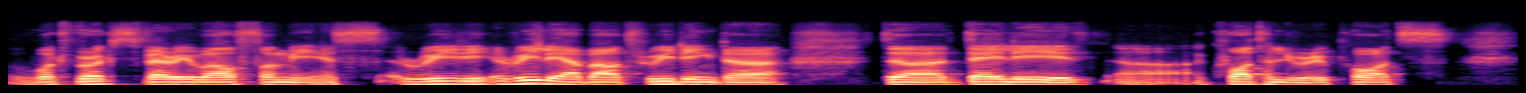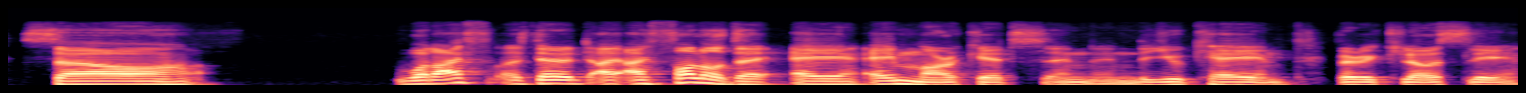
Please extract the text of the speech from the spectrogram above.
what works very well for me is really, really about reading the the daily, uh, quarterly reports. So, what I've there, I, I follow the AIM market in, in the UK very closely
